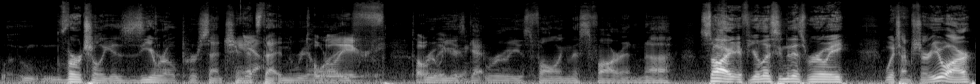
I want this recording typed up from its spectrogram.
virtually a zero percent chance Yeah. that in real Totally life agree. Totally Rui is agree. get Rui is falling this far. And uh, sorry if you're listening to this, Rui, which I'm sure you are.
